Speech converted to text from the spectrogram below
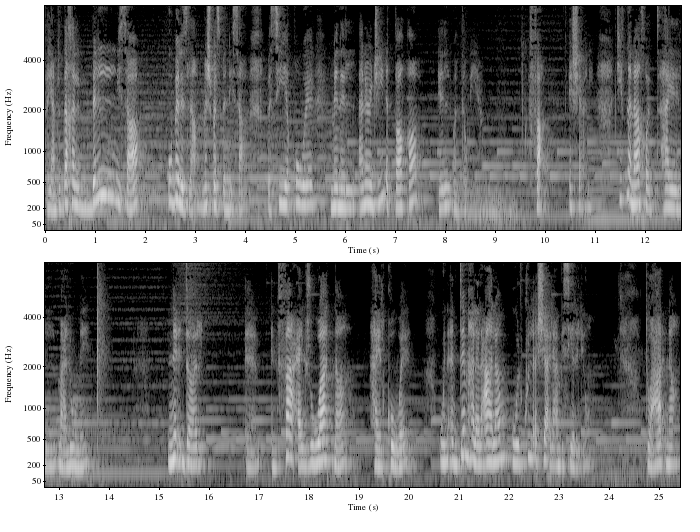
فهي عم تتدخل بالنساء وبالإسلام مش بس بالنساء بس هي قوة من الانرجي الطاقة الأنثوية. ف إيش يعني؟ كيف ناخد هاي المعلومة نقدر آه، نفعل جواتنا هاي القوة ونقدمها للعالم ولكل الأشياء اللي عم بيصير اليوم. دعائنا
